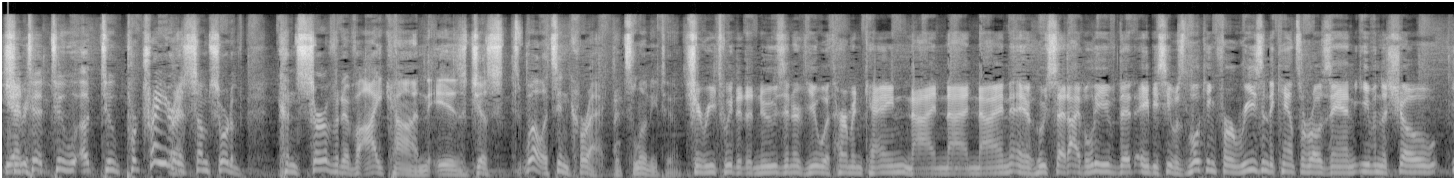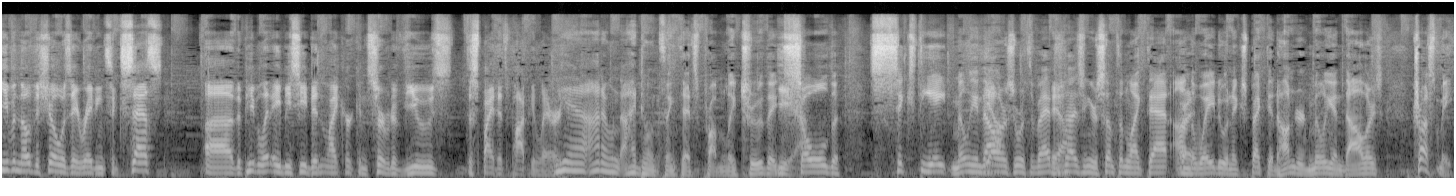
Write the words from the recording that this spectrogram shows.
Yeah, to to uh, to portray her as some sort of conservative icon is just well, it's incorrect. It's Looney Tunes. She retweeted a news interview with Herman Cain, 999, uh, who said, I believe that ABC was looking for a reason to cancel Roseanne, even the show, even though the show was a rating success. Uh, the people at ABC didn't like her conservative views despite its popularity. Yeah, I don't. I don't think that's probably true. They Yeah. sold sixty-eight million dollars worth of advertising or something like that on the way to an expected hundred million dollars. Trust me,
